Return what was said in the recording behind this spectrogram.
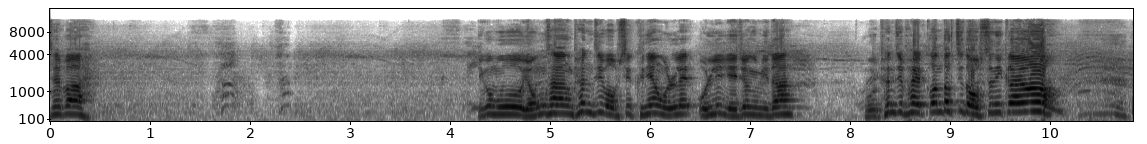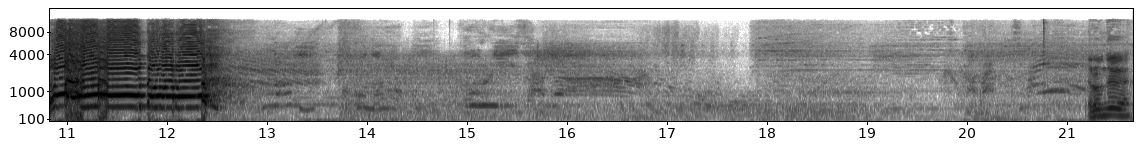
제발. 이거 뭐 영상 편집 없이 그냥 올래, 올릴 예정입니다. 뭐 편집할 건덕지도 없으니까요. 아 여러분들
